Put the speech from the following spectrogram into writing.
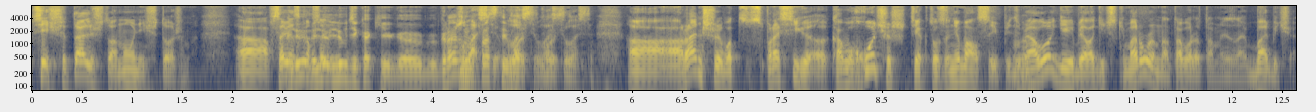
все считали, что оно уничтожено. А в Советском Лю- Союзе... лю- люди какие? Граждане Власти, простые власти, власти. власти, власти. А раньше вот спроси, э, кого хочешь, те, кто занимался эпидемиологией, биологическим оружием, на того же, там, не знаю, Бабича,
